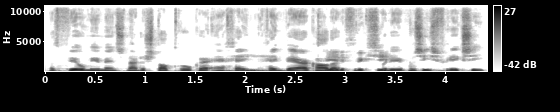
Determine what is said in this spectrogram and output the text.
dat veel meer mensen naar de stad trokken en geen, geen werk hadden. Frictie. Precies, frictie.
